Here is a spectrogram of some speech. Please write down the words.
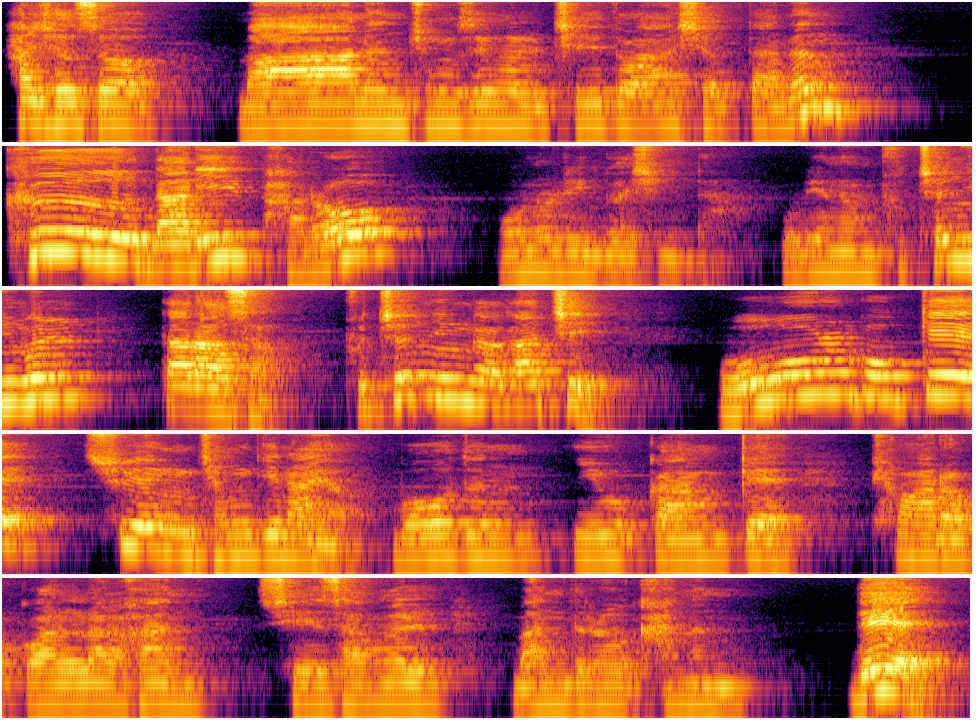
하셔서 많은 중생을 제도하셨다는 그 날이 바로 오늘인 것입니다. 우리는 부처님을 따라서 부처님과 같이 올곧게 수행 정진하여 모든 이웃과 함께 평화롭고 안락한 세상을 만들어 가는 내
